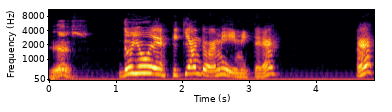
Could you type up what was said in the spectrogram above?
Yes. Do you expliqueando a mí, mister, eh? ¿Eh?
